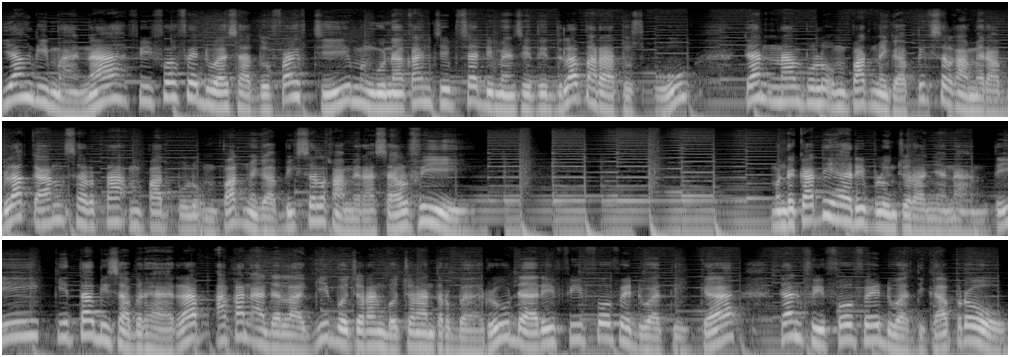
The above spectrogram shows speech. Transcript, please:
yang di mana Vivo V21 5G menggunakan chipset Dimensity 800U dan 64 megapiksel kamera belakang serta 44 megapiksel kamera selfie. Mendekati hari peluncurannya nanti, kita bisa berharap akan ada lagi bocoran-bocoran terbaru dari Vivo V23 dan Vivo V23 Pro.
